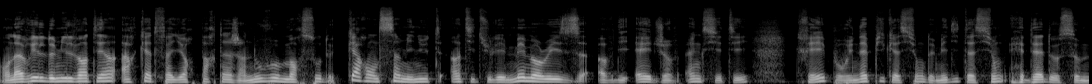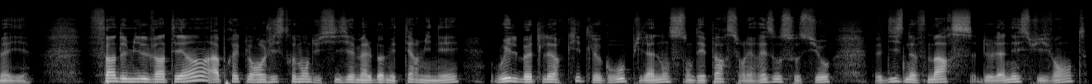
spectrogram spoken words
En avril 2021, Arcade Fire partage un nouveau morceau de 45 minutes intitulé Memories of the Age of Anxiety, créé pour une application de méditation et d'aide au sommeil. Fin 2021, après que l'enregistrement du sixième album est terminé, Will Butler quitte le groupe, il annonce son départ sur les réseaux sociaux le 19 mars de l'année suivante.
